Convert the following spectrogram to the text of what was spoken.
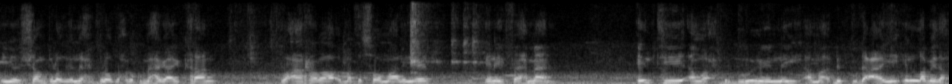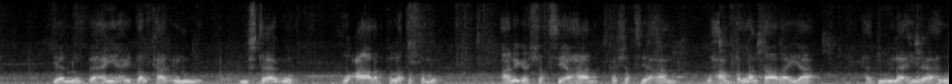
iyo shan bilood iyo lix bilood waxba kuma hagaagi karaan waxaan rabaa ummadda soomaaliyeed inay fahmaan intii aan wax burburinaynay ama dhibku dhacayay in la mida yaa loo baahan yahay dalkan inuu istaago uu caalamka la tartamo. Aniga shaksi ahaan ka shaksi ahaan waxaan ballan qaadayaa hadduu ilaah yidhaahdo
